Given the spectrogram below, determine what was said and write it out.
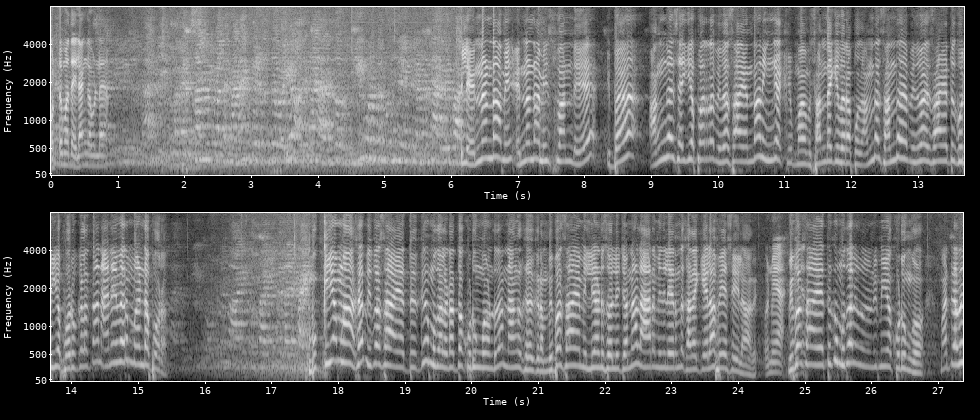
ஒட்டுமொத்த இலங்கை உள்ள இல்ல என்னண்டா என்னண்டா மிஸ் வந்து? இப்ப அங்க செய்யப்படுற விவசாயம் தான் இங்க சந்தைக்கு வரப்போகுது. அந்த சந்தை விவசாயத்துக்குரிய பொருட்களை தான் அனைவரும் வேண்ட போறோம். முக்கியமாக விவசாயத்துக்கு முதலிடத்தை கொடுங்கோண்டு தான் நாங்கள் கேட்கிறோம். விவசாயம் இல்லைன்னு சொல்லி சொன்னால் யாரும் இதுல இருந்து கதைக்கலாம் பேச இயலாது உண்மையா? விவசாயத்துக்கு முதல் உரிமையை கொடுங்கோ. மற்றது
